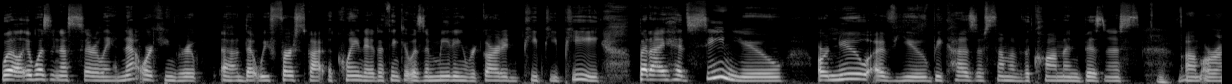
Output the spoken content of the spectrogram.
well, it wasn't necessarily a networking group uh, that we first got acquainted. I think it was a meeting regarding PPP, but I had seen you or knew of you because of some of the common business um, or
